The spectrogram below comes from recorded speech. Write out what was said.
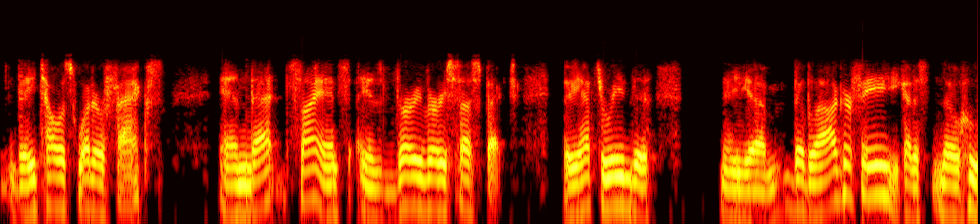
they tell us what are facts, and that science is very, very suspect. So you have to read the the um, bibliography. You got to know who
